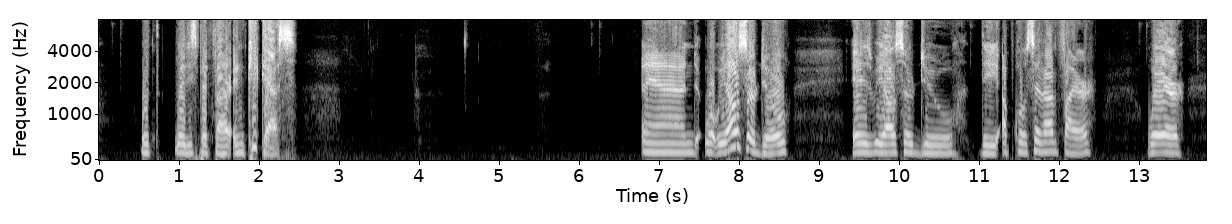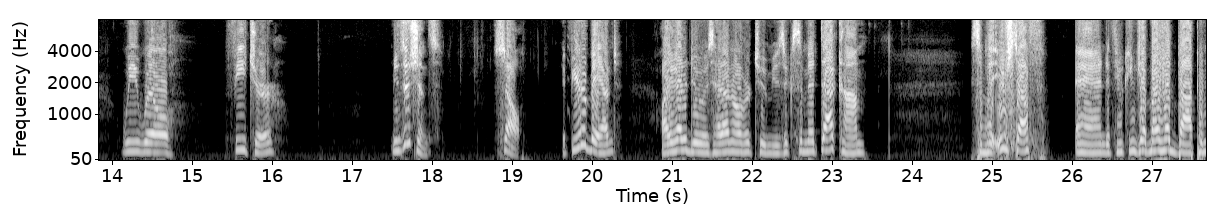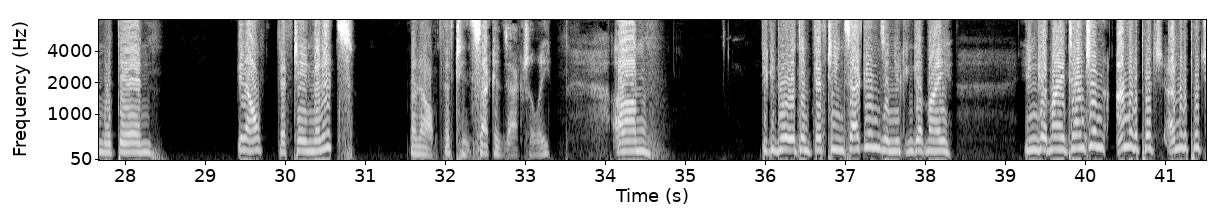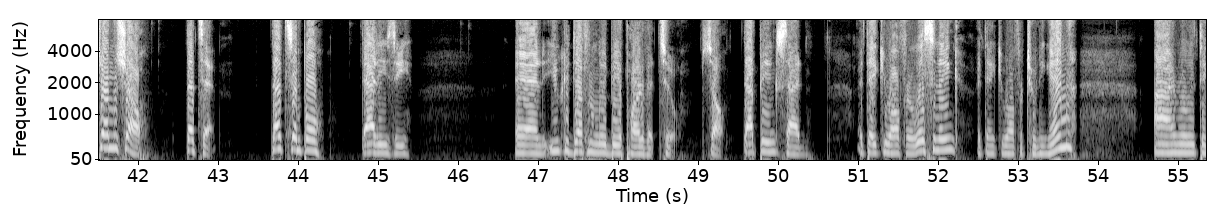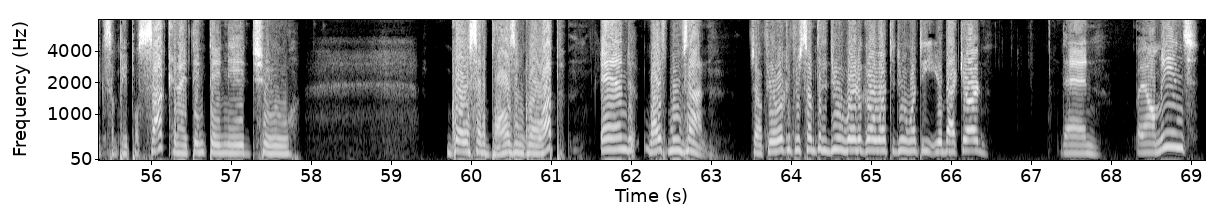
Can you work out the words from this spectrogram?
with Lady Spitfire and Kick-Ass. And what we also do is we also do the Up Close and on Fire, where we will feature musicians. So, if you're a band, all you got to do is head on over to MusicSubmit.com, submit your stuff, and if you can get my head bopping within, you know, 15 minutes, or no, 15 seconds actually, um, if you can do it within 15 seconds and you can get my you can get my attention, I'm gonna put you, I'm gonna put you on the show. That's it. That simple, that easy, and you could definitely be a part of it too. So that being said, I thank you all for listening. I thank you all for tuning in. I really think some people suck, and I think they need to grow a set of balls and grow up, and life moves on. So if you're looking for something to do, where to go, what to do, what to eat your backyard, then by all means,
